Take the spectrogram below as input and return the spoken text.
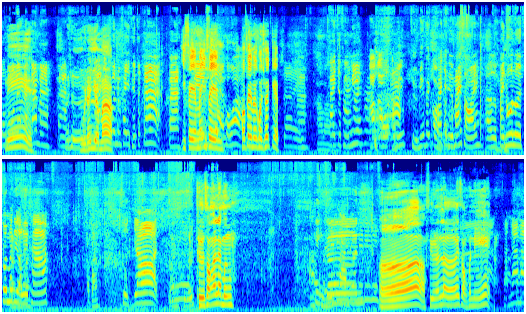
ตรงนี่ หันหน้ามาไปหูยได้เยอะมาก คนหนึงใครจะถือตะกร้าไปอีเฟรมไหมอีเฟรมเพราะเฟรมเป็นคนช่วยเก็บใช่ใครจะถือมีดเอาเอาอันนี้ถือมีดให้ก่อนใครจะถือไม้สอย เออ ไปนู่นเลยต้นมะเดื่อเลยครับ เอาไปสุดยอดถือสองอันแหละมึง เก่งเกินเออฟิลนั้นเลยสองคนนี้ หันหน้ามา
